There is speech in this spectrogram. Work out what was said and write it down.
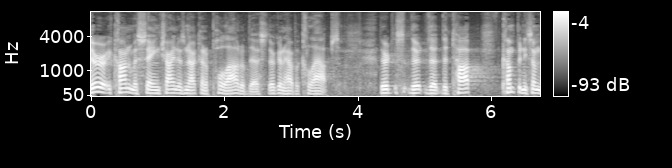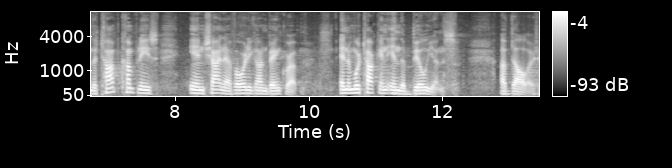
there are economists saying China's not going to pull out of this. They're going to have a collapse. They're, they're, the, the top companies, some of the top companies in China have already gone bankrupt. And we're talking in the billions of dollars.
